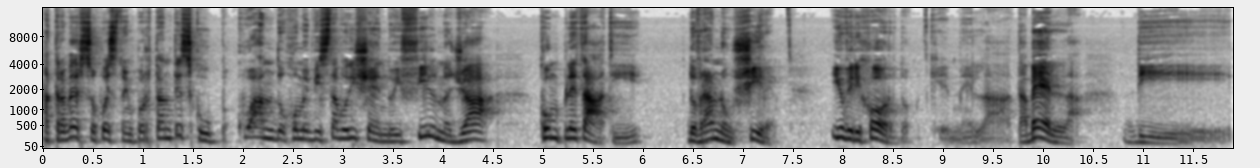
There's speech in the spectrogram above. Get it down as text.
attraverso questo importante scoop quando, come vi stavo dicendo, i film già completati dovranno uscire. Io vi ricordo che nella tabella di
